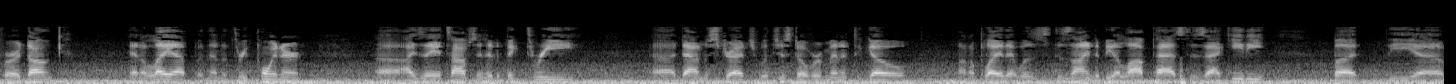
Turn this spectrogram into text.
for a dunk and a layup and then a three pointer. Uh, Isaiah Thompson hit a big three uh, down the stretch with just over a minute to go on a play that was designed to be a lob pass to Zach Edey, but the uh,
